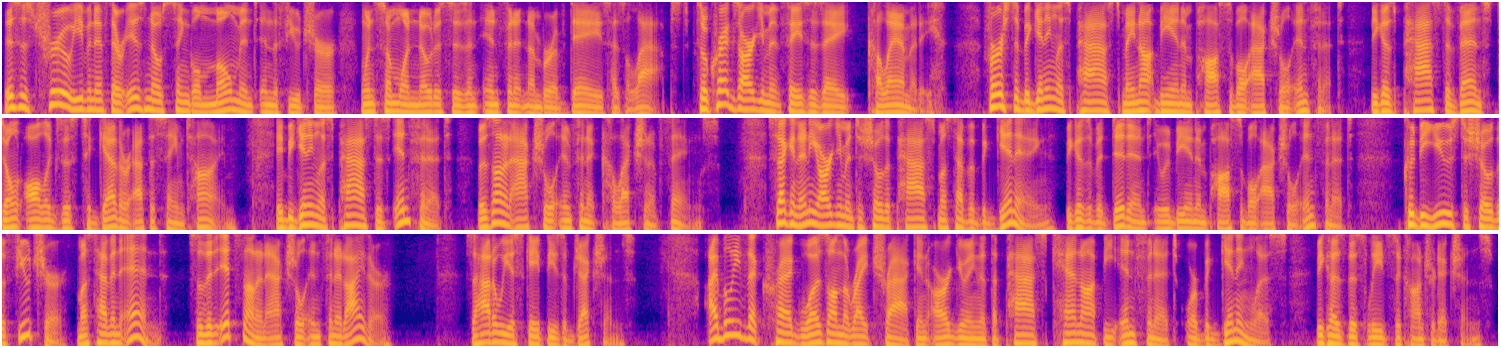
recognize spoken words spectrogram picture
This is true even if there is no single moment in the future when someone notices an infinite number of days has elapsed. So Craig's argument faces a calamity. First, a beginningless past may not be an impossible actual infinite because past events don't all exist together at the same time. A beginningless past is infinite, but it's not an actual infinite collection of things. Second, any argument to show the past must have a beginning, because if it didn't, it would be an impossible actual infinite, could be used to show the future must have an end, so that it's not an actual infinite either. So, how do we escape these objections? I believe that Craig was on the right track in arguing that the past cannot be infinite or beginningless because this leads to contradictions.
